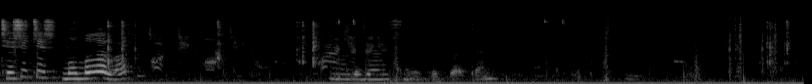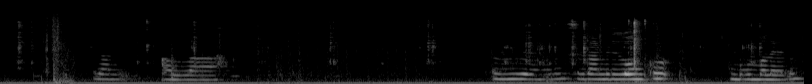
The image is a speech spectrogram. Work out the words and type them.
Çeşit çeşit bombalar var. Bunu da zaten. Şuradan Allah. Onu göremedim. Şuradan bir long'u bombalayalım.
